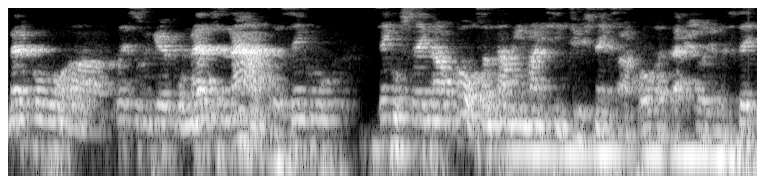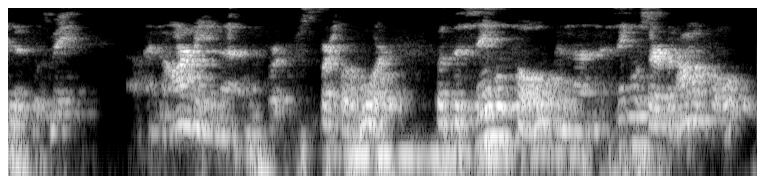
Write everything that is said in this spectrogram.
medical uh, places we go for medicine now. It's the single single snake on a pole. Sometimes you might see two snakes on a pole. That's actually a mistake that was made uh, in the army in the, in the, First World War. But the single pole and the, single serpent on the pole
